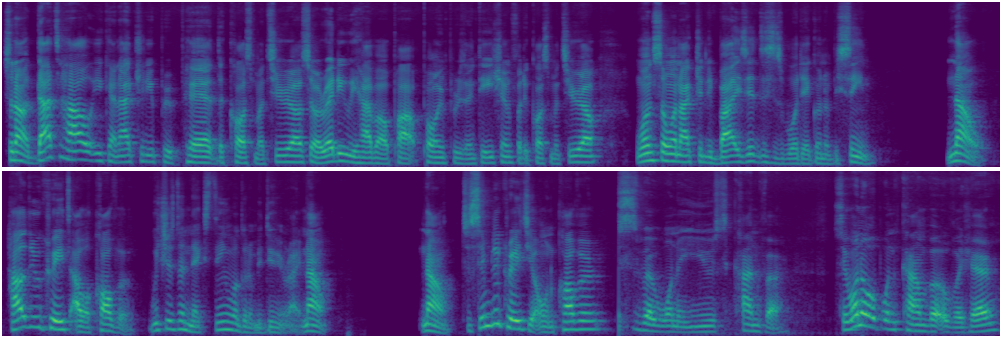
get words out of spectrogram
So now that's how you can actually prepare the course material. So already we have our powerpoint presentation for the course material. Once someone actually buys it, this is what they're going to be seeing. Now, how do you create our cover? Which is the next thing we're going to be doing right now. Now, to simply create your own cover, this is where we want to use Canva. So you want to open Canva over here.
